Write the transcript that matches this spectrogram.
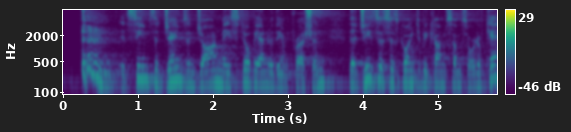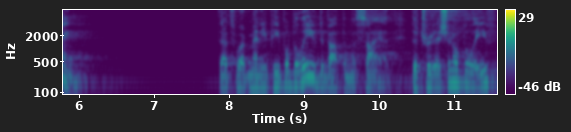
it seems that James and John may still be under the impression that Jesus is going to become some sort of king. That's what many people believed about the Messiah. The traditional belief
